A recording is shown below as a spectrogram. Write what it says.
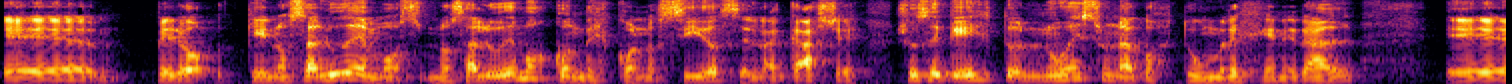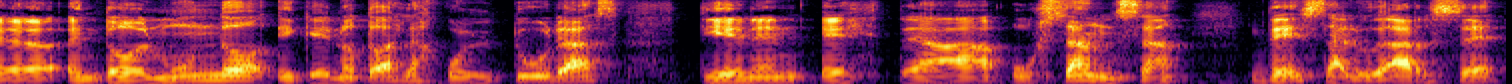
pero que nos saludemos, nos saludemos con desconocidos en la calle. Yo sé que esto no es una costumbre general, eh, en todo el mundo y que no todas las culturas tienen esta usanza de saludarse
